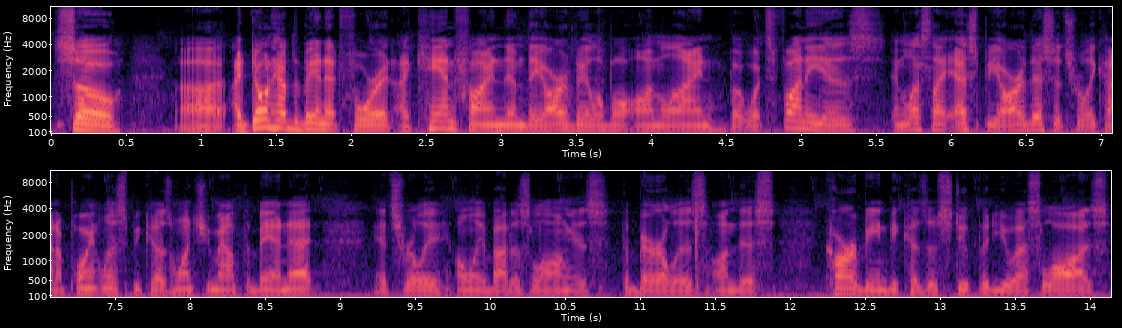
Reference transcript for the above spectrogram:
So uh, I don't have the bayonet for it. I can find them. They are available online. But what's funny is, unless I SBR this, it's really kind of pointless because once you mount the bayonet, it's really only about as long as the barrel is on this carbine because of stupid US laws.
